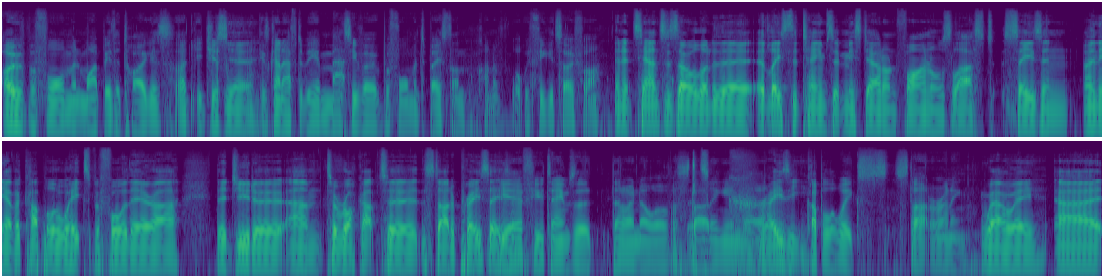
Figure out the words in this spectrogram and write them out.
overperform, and might be the Tigers. It just Yeah. is going to have to be a massive overperformance based on kind of what we figured so far. And it sounds as though a lot of the, at least the teams that missed out on finals last season, only have a couple of weeks before they're uh, they're due to um, to rock up to the start of preseason. Yeah, a few teams that, that I know of are starting in uh, crazy. a couple of weeks. Start running. Wowee. Uh,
